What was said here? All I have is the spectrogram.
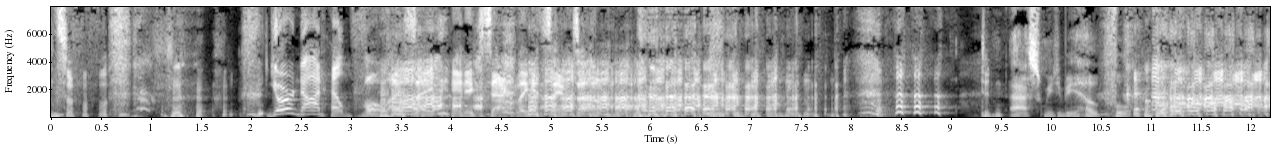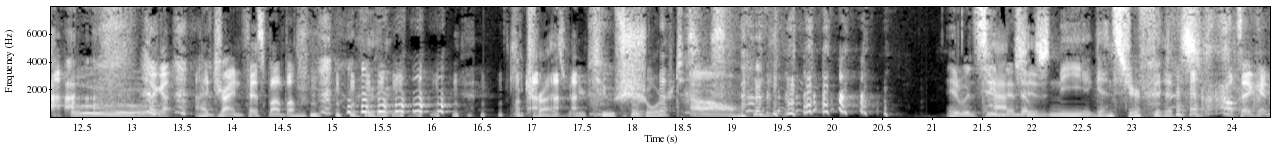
You're not helpful, I say in exactly the same tone. Didn't ask me to be helpful. I, got, I try and fist bump him. he tries, but you're too short. Oh. It would seem Taps that his knee against your fist. I'll take it.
